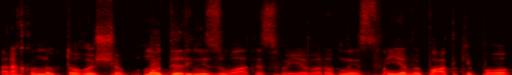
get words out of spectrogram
рахунок того, щоб модернізувати своє виробництво. Є випадки по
